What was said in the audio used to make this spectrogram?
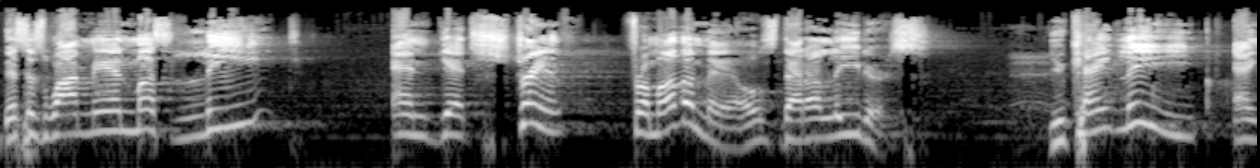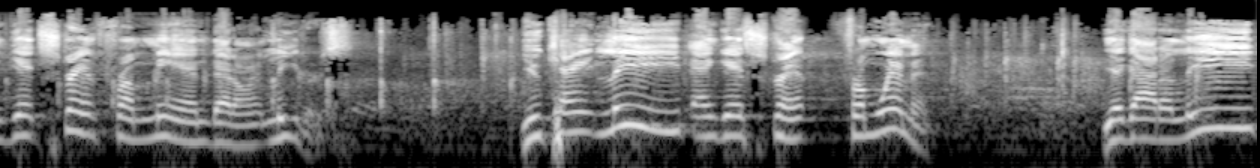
This is why men must lead and get strength from other males that are leaders. You can't lead and get strength from men that aren't leaders. You can't lead and get strength from women. You got to lead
